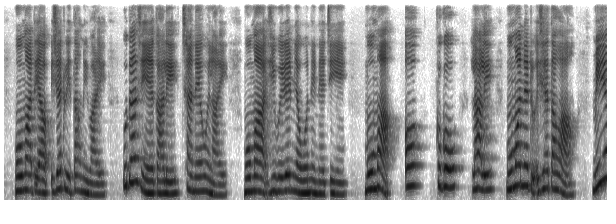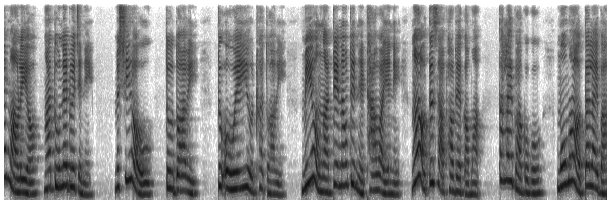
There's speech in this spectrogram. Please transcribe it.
။မိုးမတယောက်အရက်တွေတောက်နေပါတယ်။ဦးသားစင်ရဲ့ကားလေးခြံထဲဝင်လာတယ်။ မိုးမရီဝေတဲ့မျက်ဝန်းနေနဲ့ကြည့်ရင်မိုးမအော်ကိုကိုလာလေမိုးမနဲ့တူအရက်တောက်အောင်မင်းရဲ့မောင်လေးရောငါသူနဲ့တွေ့ကျင်နေမရှိတော့ဘူးသူသွားပြီသူအဝေးကြီးကိုထွက်သွားပြီမင်းကိုငါတင်နောက်တင်နေထားပါရဲ့နဲ့ငါ့ကိုတစ္ဆာဖောက်တဲ့ကောင်မတတ်လိုက်ပါကိုကိုမိုးမကိုတတ်လိုက်ပါ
